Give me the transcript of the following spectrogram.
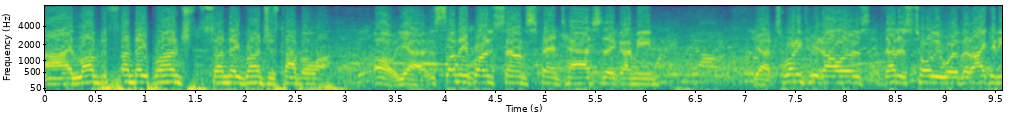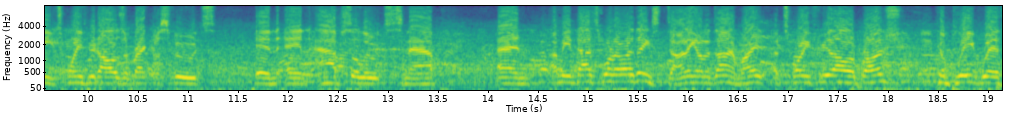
I love the Sunday brunch. Sunday brunch is top of the line. Oh yeah, Sunday brunch sounds fantastic. I mean, yeah, twenty-three dollars. That is totally worth it. I can eat twenty-three dollars of breakfast foods in an absolute snap. And I mean, that's one of our things. Dining on a dime, right? A twenty-three dollar brunch, complete with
